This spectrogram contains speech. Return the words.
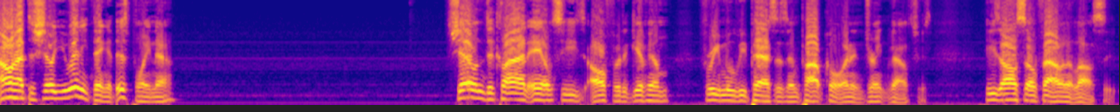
I don't have to show you anything at this point now. Shelton declined AMC's offer to give him free movie passes and popcorn and drink vouchers. He's also filing a lawsuit.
